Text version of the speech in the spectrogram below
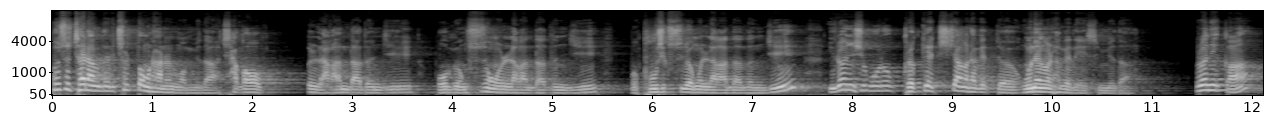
홀수 차량들이 출동을 하는 겁니다. 작업을 나간다든지 보병 수송을 나간다든지 뭐 부식 수령을 나간다든지 이런 식으로 그렇게 치장을 하겠죠. 운행을 하게 되어 있습니다. 그러니까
